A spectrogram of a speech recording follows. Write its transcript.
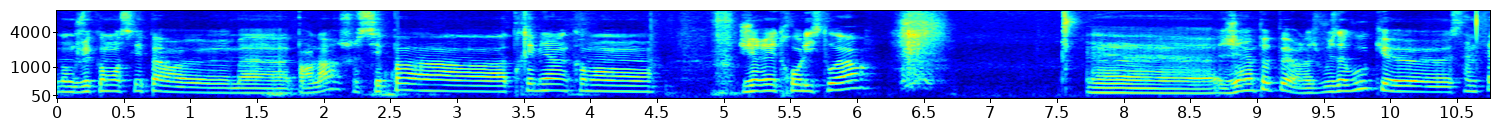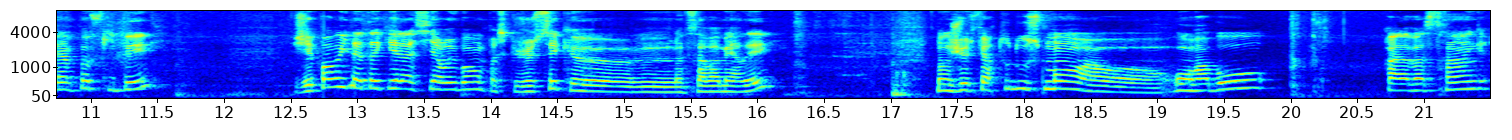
Donc je vais commencer par, euh, par là. Je ne sais pas très bien comment gérer trop l'histoire. J'ai un peu peur. Je vous avoue que ça me fait un peu flipper. J'ai pas envie d'attaquer la scie ruban parce que je sais que ça va merder. Donc je vais le faire tout doucement au rabot à la vastringue.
